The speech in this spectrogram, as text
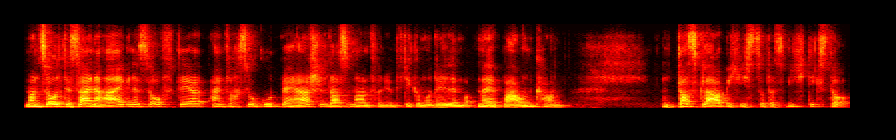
Man sollte seine eigene Software einfach so gut beherrschen, dass man vernünftige Modelle bauen kann. Und das, glaube ich, ist so das Wichtigste.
